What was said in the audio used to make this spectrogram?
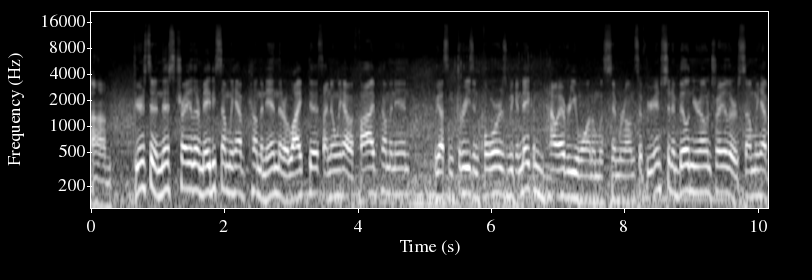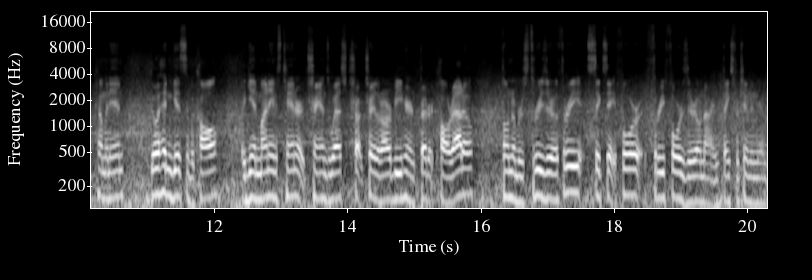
Um, if you're interested in this trailer, maybe some we have coming in that are like this. I know we have a five coming in. We got some threes and fours. We can make them however you want them with Cimarron. So if you're interested in building your own trailer or some we have coming in, go ahead and give us a call. Again, my name is Tanner at Transwest Truck Trailer RV here in Frederick, Colorado. Phone number is 303 684 3409. Thanks for tuning in.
